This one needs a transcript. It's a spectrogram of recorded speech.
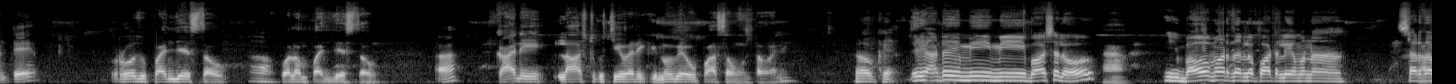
అంటే రోజు పని చేస్తావు పొలం పని చేస్తావు? కానీ లాస్ట్కు చివరికి నువ్వే ఉపాసం ఉంటావని. ఓకే. అంటే మీ మీ భాషలో ఈ భావమార్దంలో పాటలు ఏమన్నా సరదా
